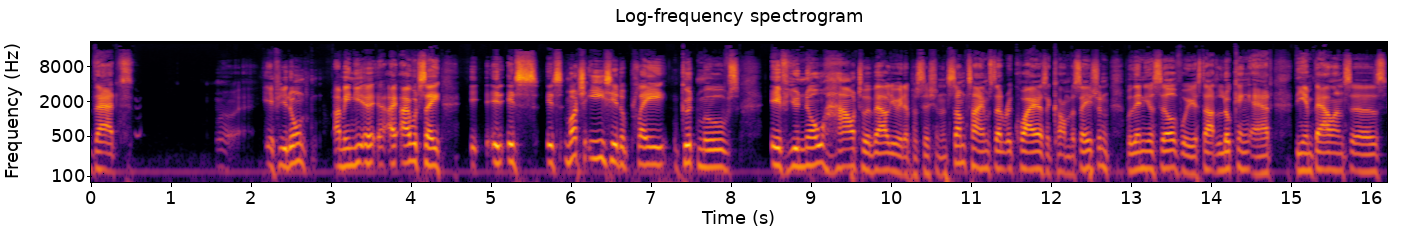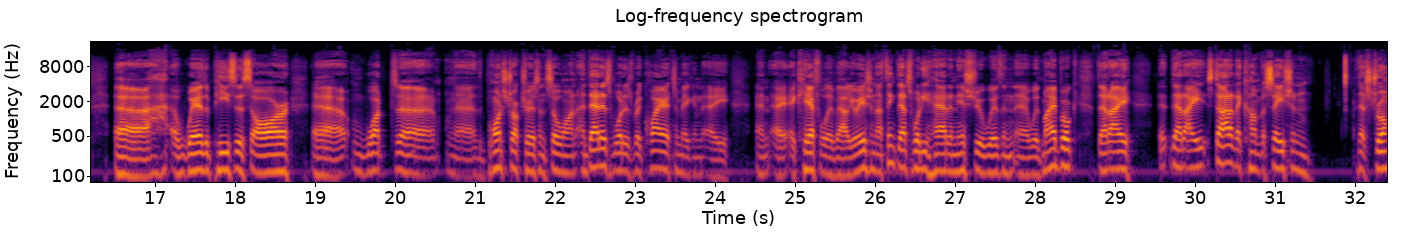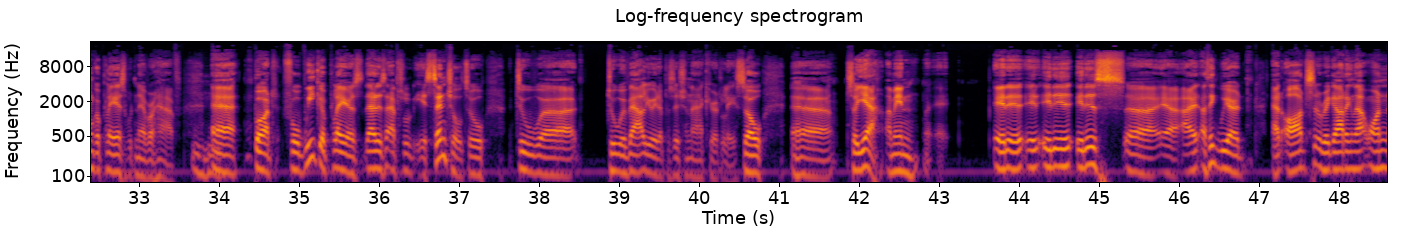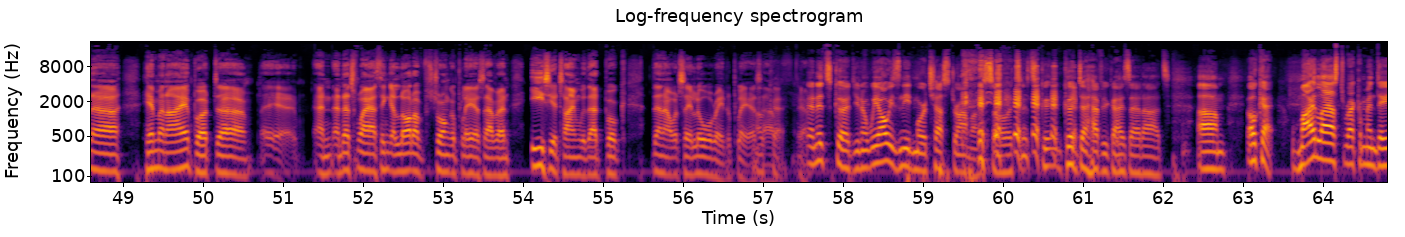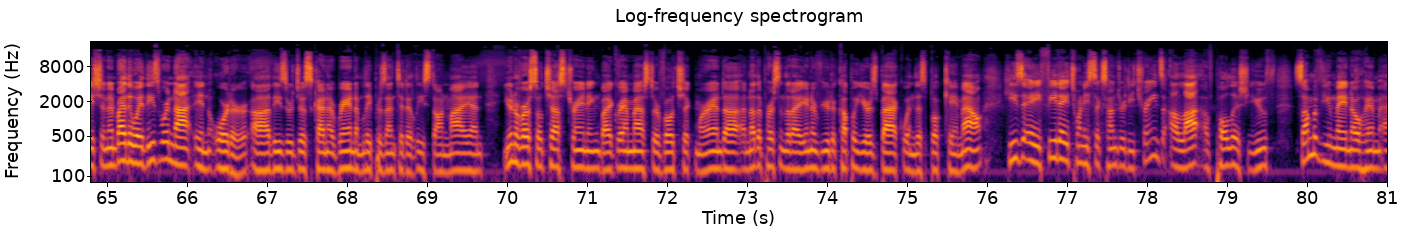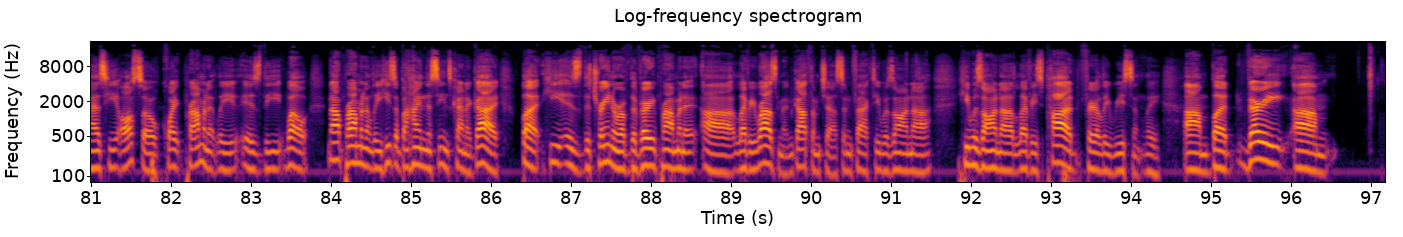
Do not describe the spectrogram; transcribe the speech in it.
that if you don't, I mean, I, I would say it, it's it's much easier to play good moves if you know how to evaluate a position. And sometimes that requires a conversation within yourself where you start looking at the imbalances, uh, where the pieces are, uh, what uh, uh, the pawn structure is, and so on. And that is what is required to make an, a, a, a careful evaluation. I think that's what he had an issue with in, uh, with my book that I that I started a conversation that stronger players would never have. Mm-hmm. Uh, but for weaker players, that is absolutely essential to to uh, to evaluate a position accurately. So uh, so yeah, I mean. It it it, it, it is. Uh, yeah, I, I think we are at odds regarding that one, uh, him and I. But uh, and and that's why I think a lot of stronger players have an easier time with that book than I would say lower rated players okay. have. Yeah. And it's good. You know, we always need more chess drama, so it's, it's good, good, to have you guys at odds. Um, okay, my last recommendation, and by the way, these were not in order. Uh, these were just kind of randomly presented, at least on my end. Universal Chess Training by Grandmaster Wojciech Moranda, another person that I interviewed a couple years back when this book came out. He's a FIDE 2600. He trains a lot of Polish youth. Some of you may know him as he also quite prominently is the, well, not prominently, he's a behind the scenes kind of guy, but he is the trainer of the very prominent uh, Levy Rozman, Gotham Chess. In fact, he was on uh, he was on uh, Levy's pod fairly recently. Um, but very um,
